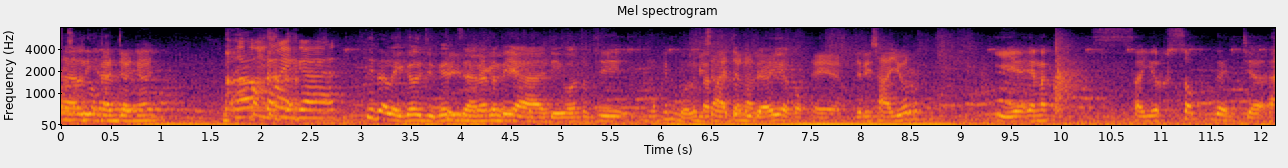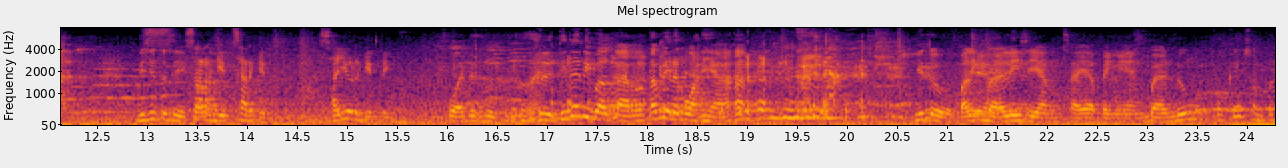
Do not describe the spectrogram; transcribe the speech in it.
saya lihat ganjanya Oh my god. tidak legal juga di sana, tapi iya. ya dikonsumsi mungkin boleh bisa aja itu kali. budaya kok. Iya. Jadi sayur iya enak sayur sop gajah di situ sih Sargit, sargit. Sayur giting. Waduh, waduh, tidak dibakar, tapi ada kuahnya. gitu, paling Iya. Bali sih yang saya pengen. Bandung, oke sempet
